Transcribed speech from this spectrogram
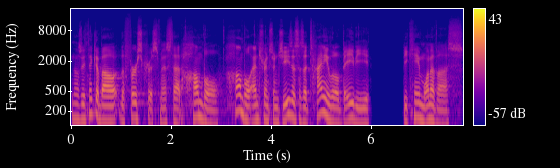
And as we think about the first Christmas, that humble, humble entrance when Jesus, as a tiny little baby, became one of us,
